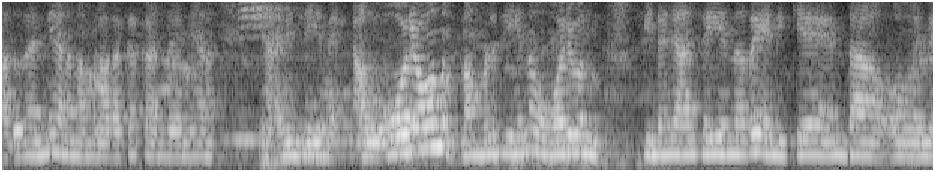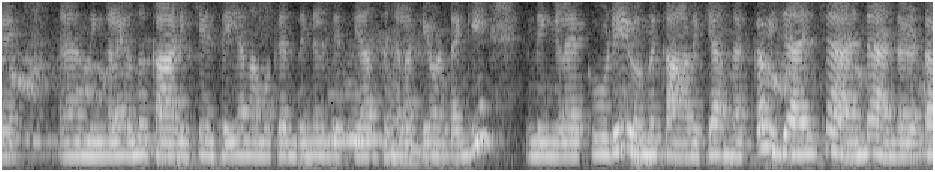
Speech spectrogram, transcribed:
അത് തന്നെയാണ് നമ്മൾ അതൊക്കെ കണ്ടു തന്നെയാണ് ഞാനും ചെയ്യുന്നത് അത് ഓരോന്നും നമ്മൾ ചെയ്യുന്ന ഓരോന്നും. പിന്നെ ഞാൻ ചെയ്യുന്നത് എനിക്ക് എന്താ പിന്നെ നിങ്ങളെ ഒന്ന് കാണിക്കുകയും ചെയ്യാം. നമുക്ക് എന്തെങ്കിലും വ്യത്യാസങ്ങളൊക്കെ ഉണ്ടെങ്കിൽ നിങ്ങളെ കൂടി ഒന്ന് കാണിക്കാം എന്നൊക്കെ വിചാരിച്ച ഉണ്ട് കേട്ടോ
